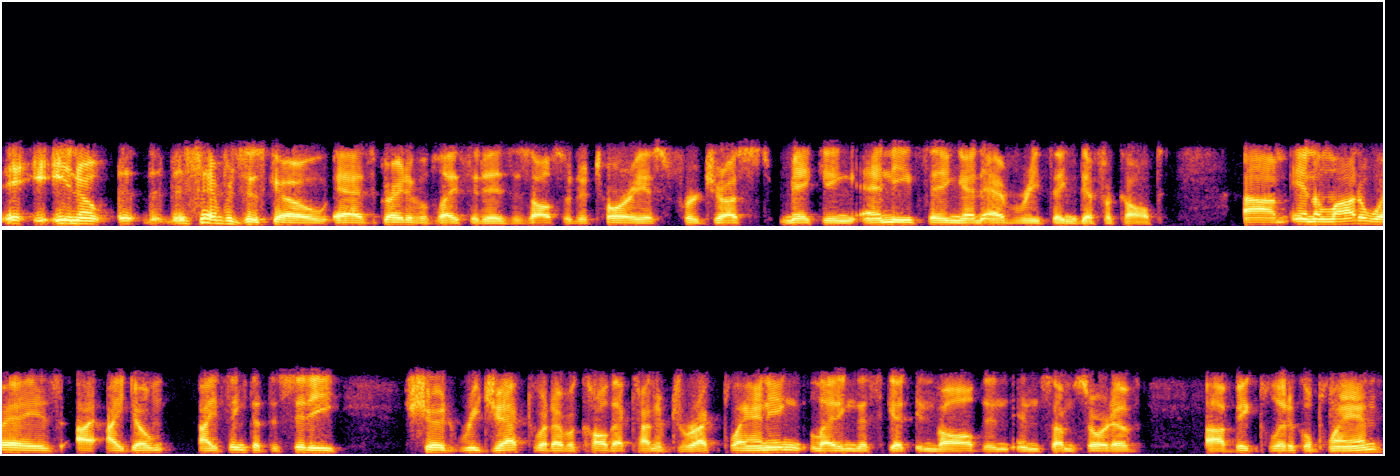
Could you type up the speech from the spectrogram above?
You know, San Francisco, as great of a place it is, is also notorious for just making anything and everything difficult. Um, in a lot of ways, I, I don't. I think that the city should reject what I would call that kind of direct planning, letting this get involved in, in some sort of uh, big political plan.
